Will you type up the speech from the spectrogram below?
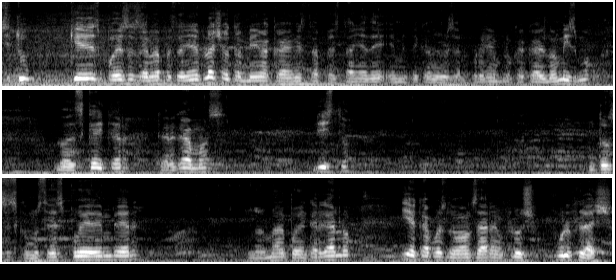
Si tú quieres puedes hacer una pestaña de flash o también acá en esta pestaña de MTK Universal. Por ejemplo que acá es lo mismo. Lo de Skater cargamos. Listo. Entonces como ustedes pueden ver normal pueden cargarlo. Y acá pues lo vamos a dar en flush, full flash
